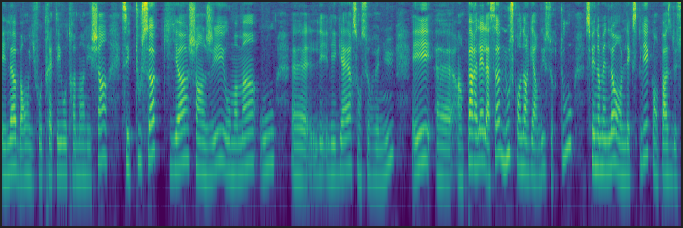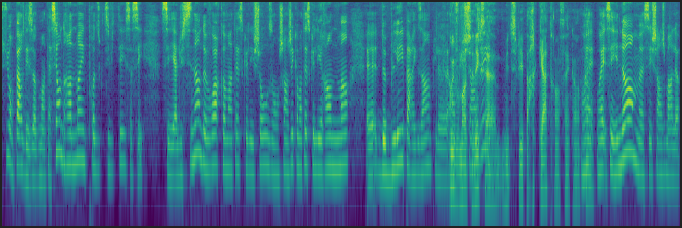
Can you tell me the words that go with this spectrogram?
Et là, bon, il faut traiter autrement les champs. C'est tout ça qui a changé au moment où euh, les, les, guerres sont survenues. Et en parallèle à ça, nous, ce qu'on a regardé surtout, ce phénomène-là, on l'explique, on passe dessus, on parle des augmentations de rendement et de productivité. Ça, c'est, hallucinant de voir comment est-ce que les choses ont changé, comment est-ce que les rendements euh, de blé, par exemple. Euh, oui, vous mentionnez que ça a multiplié par quatre en 50 ans. Oui, ouais, c'est énorme, ces changements-là.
